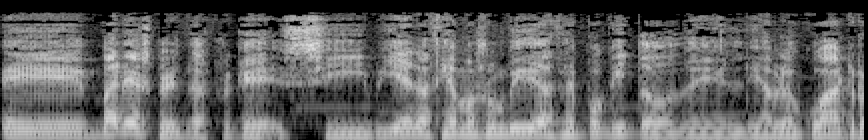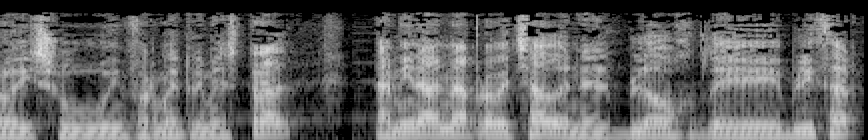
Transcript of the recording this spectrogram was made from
Eh, varias cositas, porque si bien hacíamos un vídeo hace poquito del Diablo 4 y su informe trimestral, también han aprovechado en el blog de Blizzard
